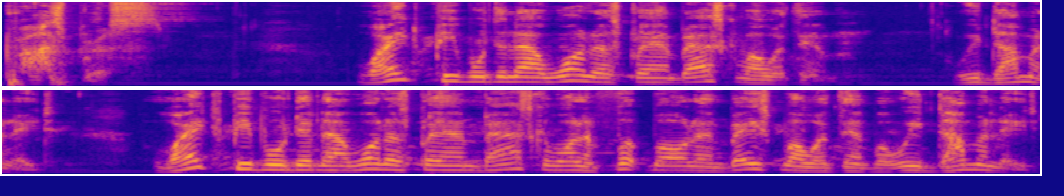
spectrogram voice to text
prosperous. White people do not want us playing basketball with them. We dominate. White people did not want us playing basketball and football and baseball with them, but we dominate.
